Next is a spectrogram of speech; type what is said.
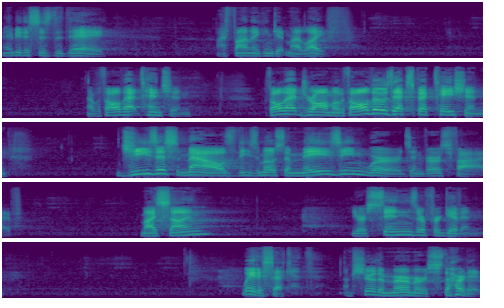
Maybe this is the day I finally can get my life. Now, with all that tension, with all that drama, with all those expectations, Jesus mouths these most amazing words in verse 5 My son, your sins are forgiven. Wait a second. I'm sure the murmurs started.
